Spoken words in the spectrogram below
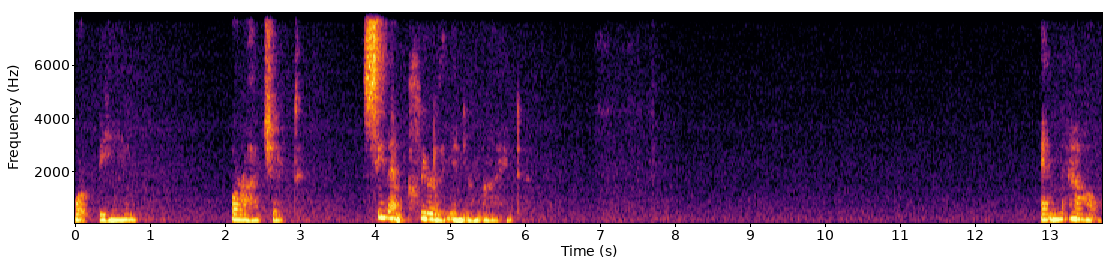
or being or object. See them clearly in your mind. And now,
